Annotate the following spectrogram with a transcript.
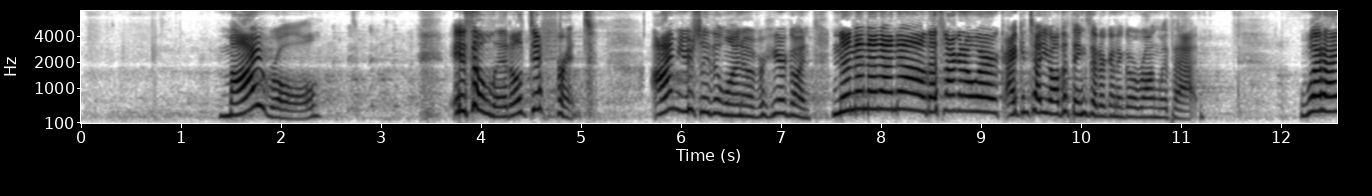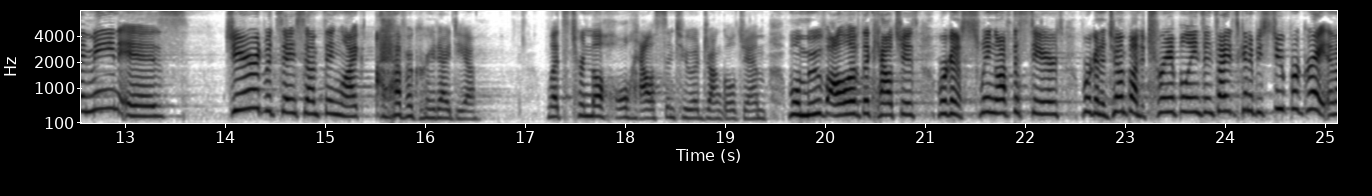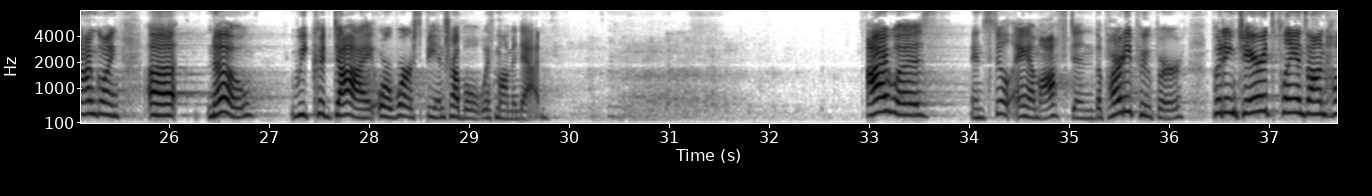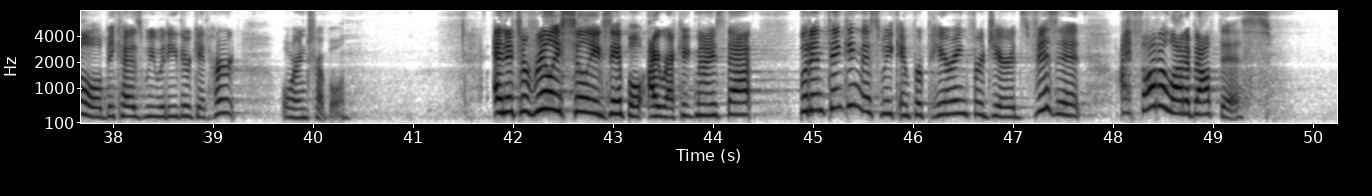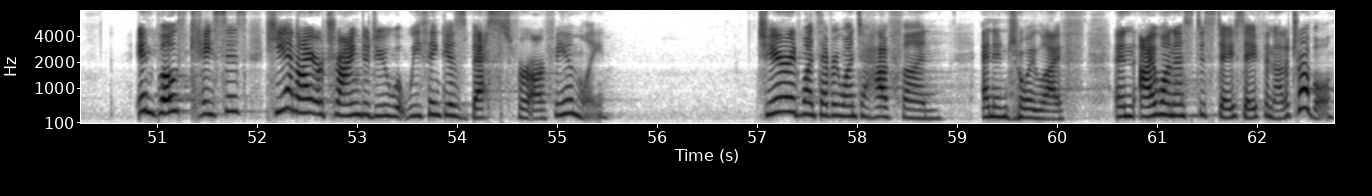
My role is a little different. I'm usually the one over here going, no, no, no, no, no, that's not gonna work. I can tell you all the things that are gonna go wrong with that. What I mean is, Jared would say something like, I have a great idea. Let's turn the whole house into a jungle gym. We'll move all of the couches. We're gonna swing off the stairs. We're gonna jump onto trampolines inside. It's gonna be super great. And I'm going, uh, no, we could die or worse, be in trouble with mom and dad. I was, and still am often, the party pooper, putting Jared's plans on hold because we would either get hurt or in trouble. And it's a really silly example, I recognize that. But in thinking this week and preparing for Jared's visit, I thought a lot about this. In both cases, he and I are trying to do what we think is best for our family. Jared wants everyone to have fun and enjoy life, and I want us to stay safe and out of trouble.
